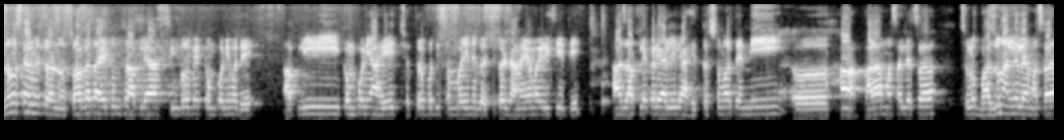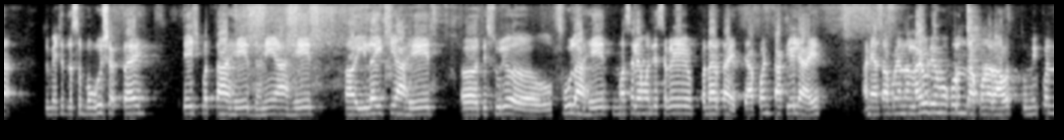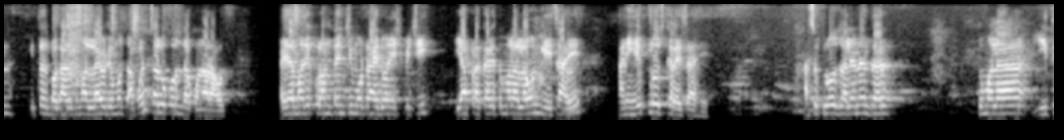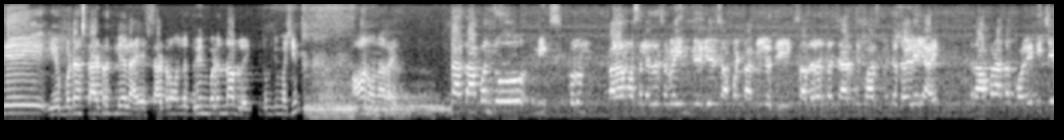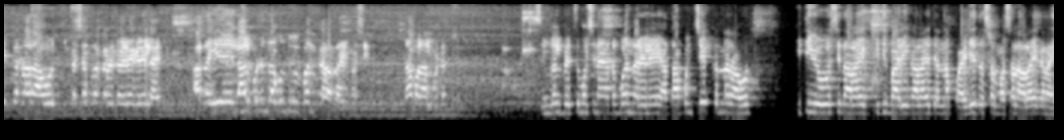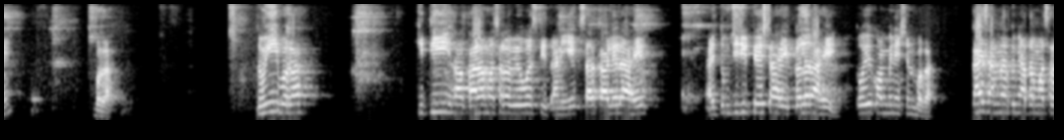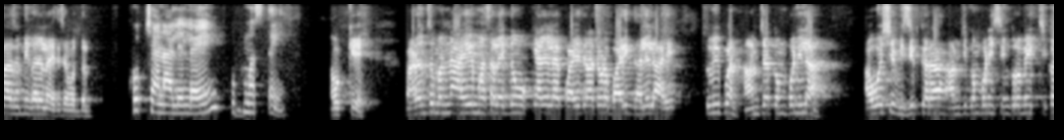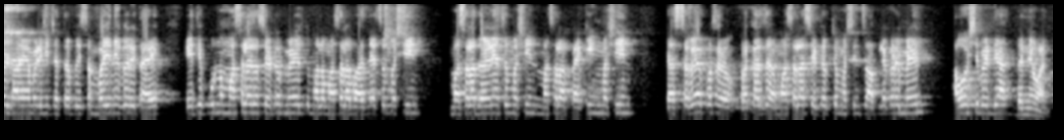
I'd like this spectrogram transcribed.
नमस्कार मित्रांनो स्वागत आहे तुमचं आपल्या सिंक्रोमेक कंपनीमध्ये. आपली कंपनी आहे Chhatrapati Sambhajinagar Chikalthana M I D C येथे. आज आपल्याकडे आलेले आहेत कस्टमर त्यांनी हा काळा मसाल्याचा सगळं भाजून आणलेला आहे मसा. तुम्ही याच्यात जसं बघू शकताय तेजपत्ता आहे धने आहेत इलायची आहेत ते सूर्य फूल आहेत. मसाल्यामध्ये सगळे पदार्थ आहेत ते आपण टाकलेले आहेत. आणि आता आपण यांना लाईव्ह डेमो करून दाखवणार आहोत. तुम्ही पण इथंच बघा आता तुम्हाला लाईव्ह डेमो आपण चालू करून दाखवणार आहोत. याच्यामध्ये क्रॉम्प्टनची मोटर आहे दोन एच पीची या प्रकारे तुम्हाला लावून घ्यायचं आहे आणि हे क्लोज करायचं आहे. असं क्लोज झाल्यानंतर तुम्हाला इथे हे बटन स्टार्टर दिलेलं आहे. स्टार्टर मधलं ग्रीन बटन दाबलंय की तुमची मशीन ऑन होणार आहे. तर आता आपण जो मिक्स करून काळा मसाल्याचे सगळे इन्ग्रेडियंट्स आपण टाकलेले होते एक साधारणतः चार ते पाच मिनिटं दळलेले आहेत. तर आपण आता क्वालिटी चेक करणार आहोत की कशा प्रकारे दळल्या गेलेलं आहे आता हे लाल बटन दाबून तुम्ही बंद करा आता हे मशीन दाबा लाल बटन. सिंगल पेजचं मशीन आहे आता बंद झालेलं आहे. आता आपण चेक करणार आहोत किती व्यवस्थित आलाय किती बारीक आलाय त्यांना पाहिजे तसा मसाला आलाय का नाही. बघा. तुम्ही बघा. किती हा काळा मसाला व्यवस्थित आणि एकसारखा आलेला आहे. आणि तुमची जी टेस्ट आहे कलर आहे तोही कॉम्बिनेशन बघा. काय सांगणार तुम्ही? आता मसाला जो निघालेला आहे त्याच्याबद्दल. खूप छान आलेलं आहे. खूप मस्त आहे. ओके. मॅडमचं म्हणणं आहे मसाला एकदम ओके आलेला आहे. पाहिजे त्यांना तेवढा बारीक झालेला आहे. तुम्ही पण आमच्या कंपनीला अवश्य व्हिजिट करा. आमची कंपनी सिंक्रोमेक चिकलठाणा यामध्ये छत्रपती संभाजीनगर येत आहे. येथे पूर्ण मसाल्याचा सेटअप मिळेल. तुम्हाला मसाला भाजण्याचं मशीन मसाला दळण्याचं मशीन मसाला पॅकिंग मशीन या सगळ्या प्रकारच्या मसाला सेटअपच्या मशीनचं आपल्याकडे मिळेल. अवश्य भेट द्या. धन्यवाद.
